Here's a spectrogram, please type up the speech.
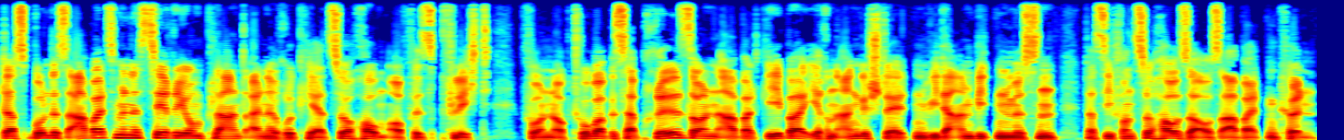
Das Bundesarbeitsministerium plant eine Rückkehr zur Homeoffice-Pflicht. Von Oktober bis April sollen Arbeitgeber ihren Angestellten wieder anbieten müssen, dass sie von zu Hause aus arbeiten können.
